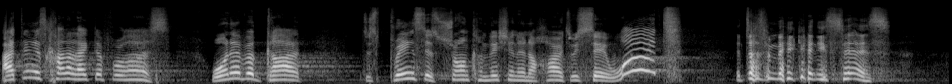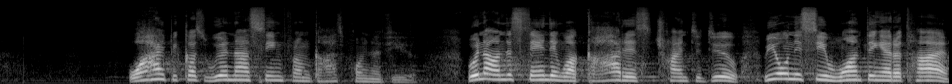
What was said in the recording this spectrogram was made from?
I think it's kind of like that for us. Whenever God just brings this strong conviction in our hearts, we say, what? It doesn't make any sense. Why? Because we're not seeing from God's point of view. We're not understanding what God is trying to do. We only see one thing at a time,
